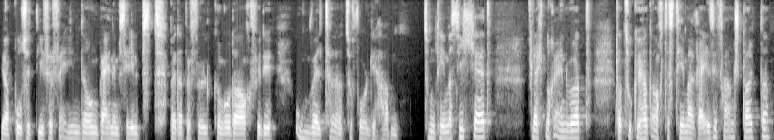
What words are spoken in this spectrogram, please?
ja, positive Veränderung bei einem selbst, bei der Bevölkerung oder auch für die Umwelt äh, zur Folge haben. Zum Thema Sicherheit vielleicht noch ein Wort. Dazu gehört auch das Thema Reiseveranstalter.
